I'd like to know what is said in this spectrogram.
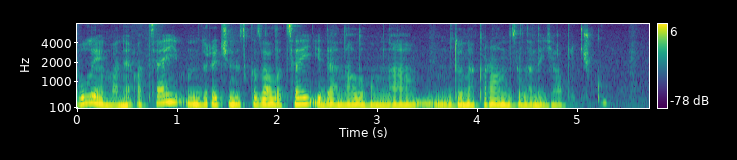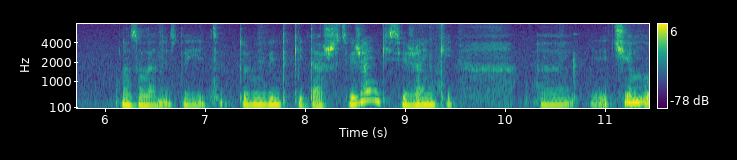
були в мене. А цей, до речі, не сказала, цей іде аналогом на Донакаран зелене яблучко. На зелений, здається. Тому він такий теж свіженький, свіженький. Е, Чим,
